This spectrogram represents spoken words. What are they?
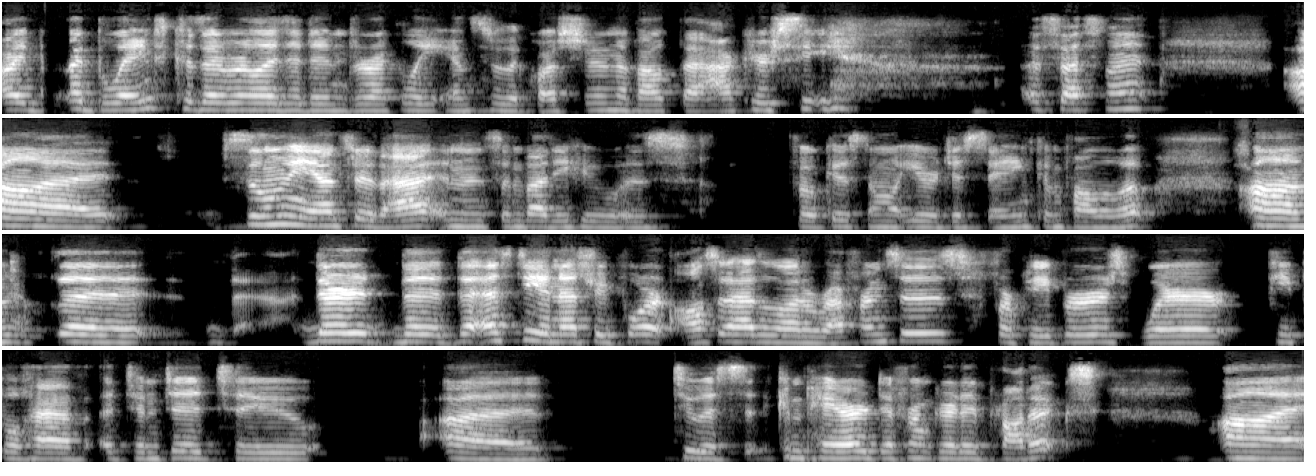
I, I blanked because I realized I didn't directly answer the question about the accuracy assessment. Uh, so let me answer that and then somebody who was focused on what you were just saying can follow up. Um, the, there, the, the SDNS report also has a lot of references for papers where people have attempted to uh, to compare different gridded products. Uh,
